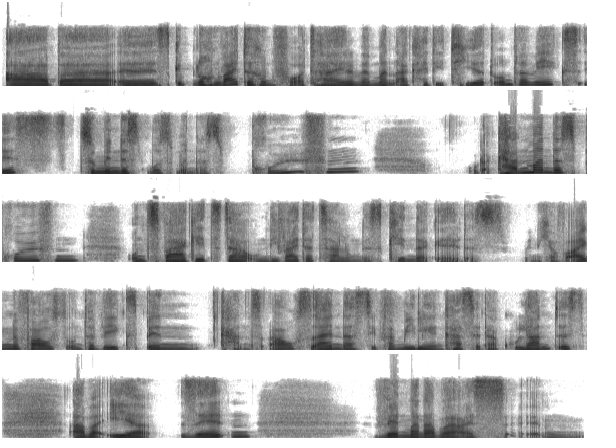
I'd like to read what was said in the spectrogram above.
Aber äh, es gibt noch einen weiteren Vorteil, wenn man akkreditiert unterwegs ist. Zumindest muss man das prüfen oder kann man das prüfen. Und zwar geht es da um die Weiterzahlung des Kindergeldes. Wenn ich auf eigene Faust unterwegs bin, kann es auch sein, dass die Familienkasse da kulant ist, aber eher selten. Wenn man aber als ähm,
